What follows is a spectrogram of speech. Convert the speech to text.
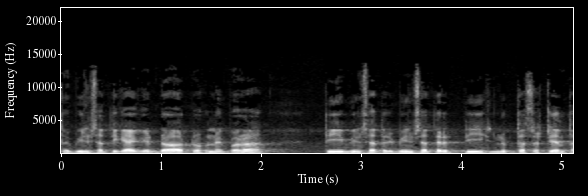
तो विंशति के डट होने पर ती विंशतिर विंशतिर ती लुप्त ष्टियंत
